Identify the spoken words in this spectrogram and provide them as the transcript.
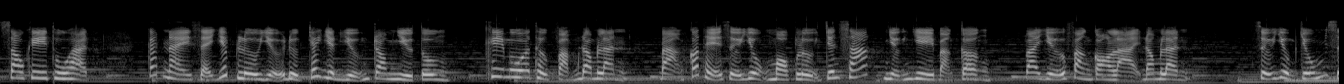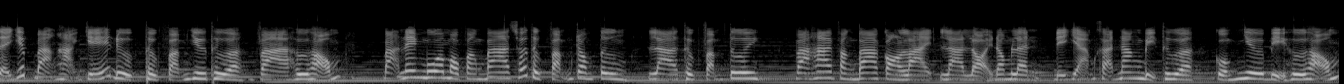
sau khi thu hoạch. Cách này sẽ giúp lưu giữ được chất dinh dưỡng trong nhiều tuần. Khi mua thực phẩm đông lạnh, bạn có thể sử dụng một lượng chính xác những gì bạn cần và giữ phần còn lại đông lạnh. Sử dụng chúng sẽ giúp bạn hạn chế được thực phẩm dư thừa và hư hỏng. Bạn nên mua 1 phần 3 số thực phẩm trong tuần là thực phẩm tươi và 2 phần 3 còn lại là loại đông lạnh để giảm khả năng bị thừa cũng như bị hư hỏng.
